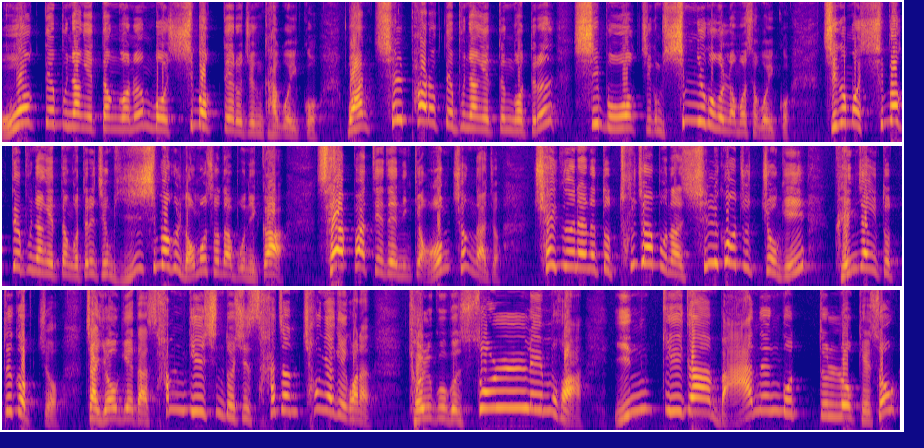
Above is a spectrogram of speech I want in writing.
5억대 분양했던 거는 뭐 10억대로 지금 가고 있고 뭐 한 7, 8억대 분양했던 것들은 15억 지금 16억을 넘어서고 있고 지금 뭐 10억대 분양했던 것들이 지금 20억을 넘어서다 보니까 새 아파트에 대한 인기 엄청나죠. 최근에는 또 투자보다 실거주 쪽이 굉장히 또 뜨겁죠. 자, 여기에다 삼기 신도시 사전 청약에 관한 결국은 쏠림화, 인기가 많은 곳 들로 계속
